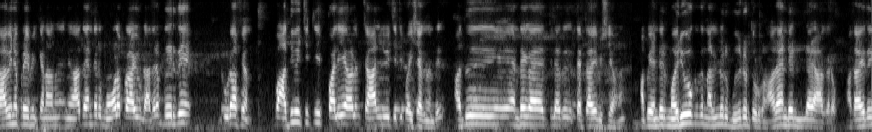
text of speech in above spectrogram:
കാവ്യനെ പ്രേമിക്കണമെന്ന് അത് എന്റെ ഒരു മോളെ പ്രായമുണ്ട്. അതെ വെറുതെ ഉടാഫയാണ് അപ്പൊ അത് വെച്ചിട്ട് പല ആളും ചാനൽ വെച്ചിട്ട് പൈസ ആക്കുന്നുണ്ട്. അത് എന്റെ കാര്യത്തിൽ അത് തെറ്റായ വിഷയമാണ്. അപ്പൊ എന്റെ ഒരു മരുവൊക്കെ നല്ലൊരു വീട് എടുത്തു കൊടുക്കണം. അതാണ് എന്റെ എല്ലാ ആഗ്രഹം. അതായത്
